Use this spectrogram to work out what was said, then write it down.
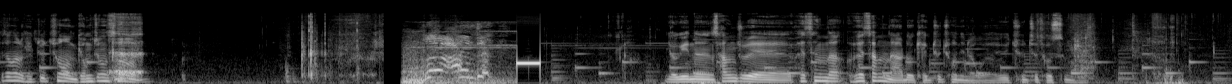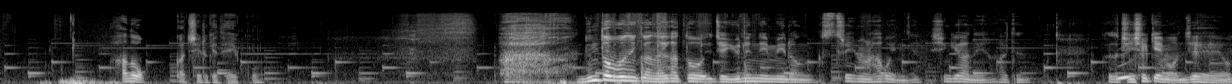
해상도로 객주촌 경청섬. 여기는 상주의 회상나 회상나루 객주촌이라고요. 여기 진짜 좋습니다. 한옥 같이 이렇게 돼 있고. 하, 눈 떠 보니까 내가 또 이제 유리님이랑 스트리밍을 하고 있네. 신기하네요. 하여튼 그래서 진실 게임 언제 해요?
